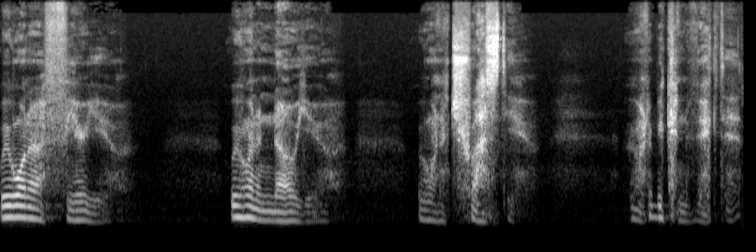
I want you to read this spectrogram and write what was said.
We want to fear you. We want to know you. We want to trust you. We want to be convicted.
